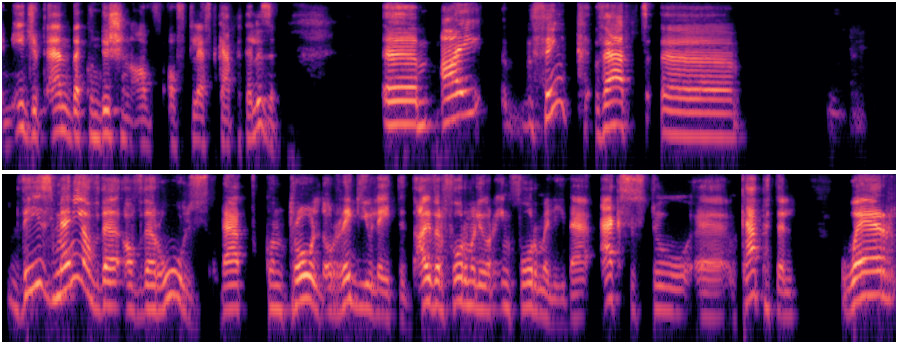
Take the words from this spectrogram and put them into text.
in Egypt and the condition of of cleft capitalism. Um, I think that uh, these many of the of the rules that controlled or regulated either formally or informally the access to uh, capital were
